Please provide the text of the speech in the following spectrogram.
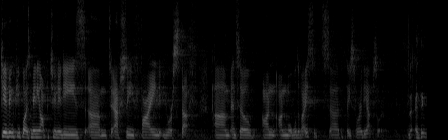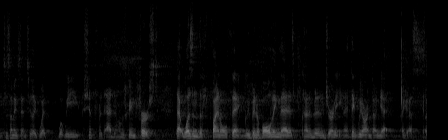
giving people as many opportunities um, to actually find your stuff. Um, and so on on mobile device, it's uh, the Play Store or the App Store. And I think to some extent too, like what, what we shipped for the add to home screen first, that wasn't the final thing. We've been evolving that. It's kind of been a journey, and I think we aren't done yet. I guess. So.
